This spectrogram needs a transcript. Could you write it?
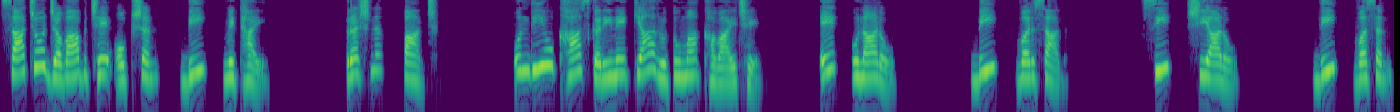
સાચો જવાબ છે ઓપ્શન બી, મીઠાઈ. પ્રશ્ન પાંચ. ઊંધિયું ખાસ કરીને ક્યાં ઋતુમાં ખવાય છે? એ, ઉનાળો. બી વરસાદ. સી, શિયાળો. ડી, વસંત.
